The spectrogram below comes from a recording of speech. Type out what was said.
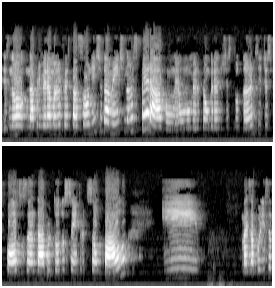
eles não, na primeira manifestação nitidamente não esperavam, né? Um número tão grande de estudantes dispostos a andar por todo o centro de São Paulo e mas a polícia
